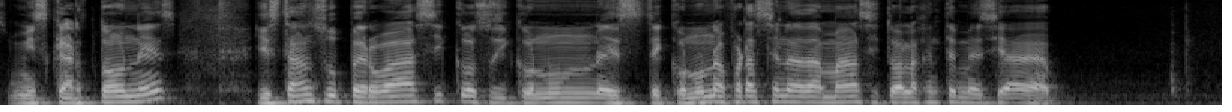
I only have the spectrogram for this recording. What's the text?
mis cartones y estaban súper básicos y con, un, este, con una frase nada más y toda la gente me decía,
